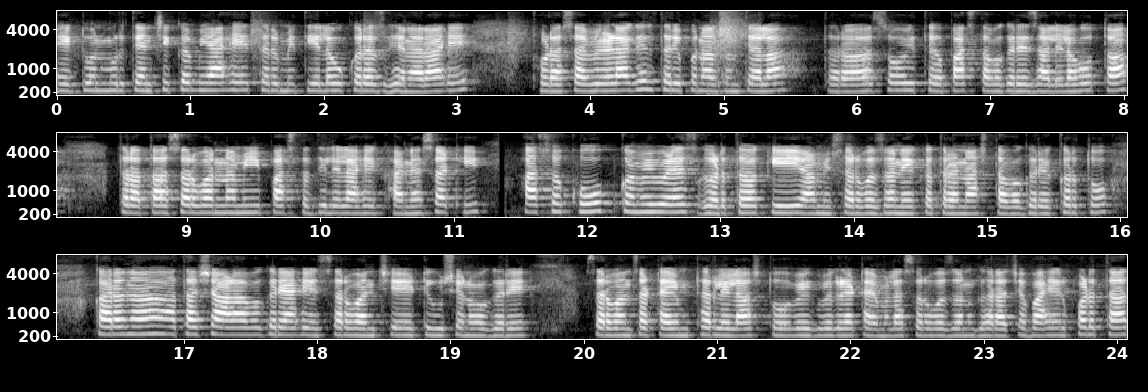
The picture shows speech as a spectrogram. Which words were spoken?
एक दोन मूर्त्यांची कमी आहे तर मी ती लवकरच घेणार आहे. थोडासा वेळ लागेल तरी पण अजून त्याला तर असो इथं पास्ता वगैरे झालेला होता. तर आता सर्वांना मी पास्ता दिलेला आहे खाण्यासाठी. असं खूप कमी वेळेस घडतं की आम्ही सर्वजण एकत्र नाश्ता वगैरे करतो. कारण आता शाळा वगैरे आहे सर्वांचे ट्युशन वगैरे सर्वांचा टाईम ठरलेला असतो. वेगवेगळ्या टायमाला सर्वजण घराच्या बाहेर पडतात.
